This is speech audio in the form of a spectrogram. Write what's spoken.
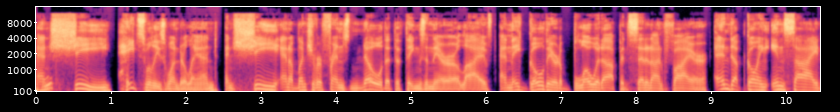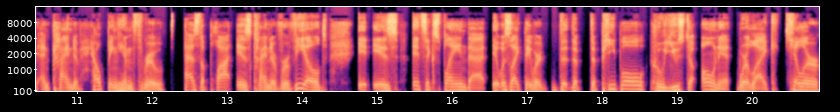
and she hates Willy's Wonderland, and she and a bunch of her friends know that the things in there are alive, and they go there to blow it up and set it on fire, end up going inside and kind of helping him through as the plot is kind of revealed, it is it's explained that it was like they were the the, the people who used to own it were like killer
